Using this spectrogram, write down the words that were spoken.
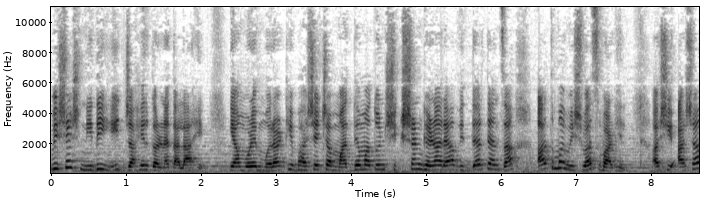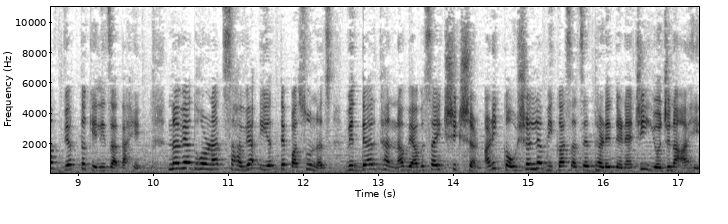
विशेष निधीही जाहीर करण्यात आला आहे. यामुळे मराठी भाषेच्या माध्यमातून शिक्षण घेणाऱ्या विद्यार्थ्यांचा आत्मविश्वास वाढेल अशी आशा व्यक्त केली जात आहे. नव्या धोरणात सहाव्या इयत्तेपासूनच विद्यार्थ्यांना व्यावसायिक शिक्षण आणि कौशल्य विकासाचे धडे देण्याची योजना आहे.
